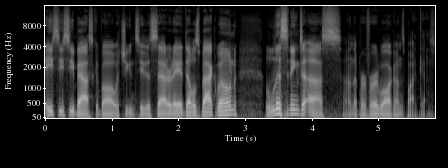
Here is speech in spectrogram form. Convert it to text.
ACC basketball, which you can see this Saturday at Devil's Backbone, listening to us on the Preferred Walk-Ons podcast.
